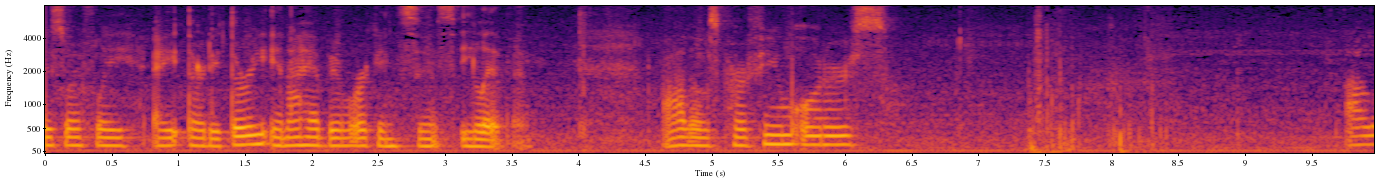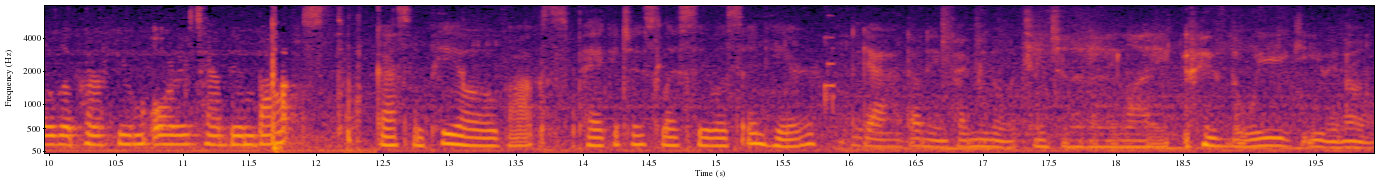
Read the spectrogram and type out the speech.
Is roughly 8.33 and I have been working since 11. All those perfume orders, all of the perfume orders have been boxed. Got some P.O. box packages. Let's see what's in here. Yeah, don't even pay me no attention to that. Like, is the wig even on?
